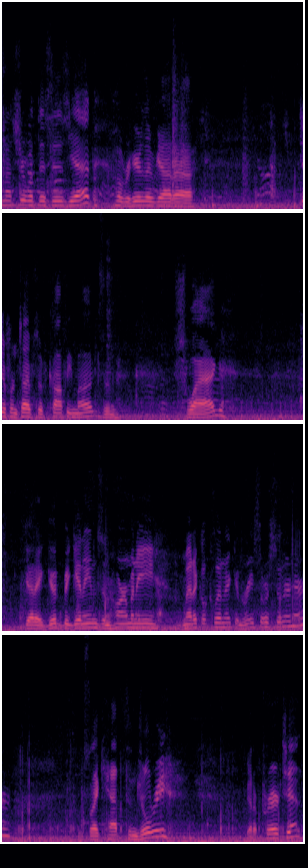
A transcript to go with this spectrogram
I'm sure what this is yet. Over here they've got uh, different types of coffee mugs and swag. Got a Good Beginnings and Harmony Medical Clinic and Resource Center here. Looks like hats and jewelry. Got a prayer tent.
